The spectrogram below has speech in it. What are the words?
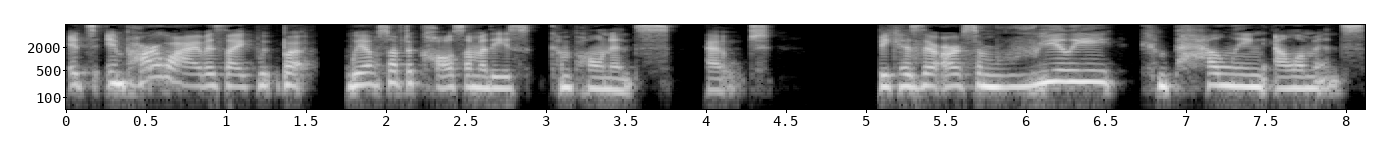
it's in part why I was like, but we also have to call some of these components out because there are some really compelling elements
